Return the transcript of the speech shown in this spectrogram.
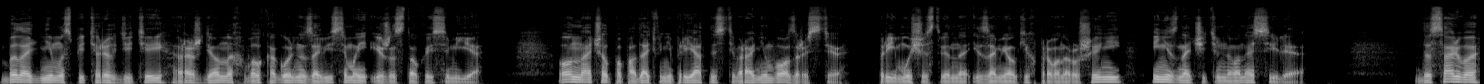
был одним из пятерых детей, рожденных в алкогольно-зависимой и жестокой семье. Он начал попадать в неприятности в раннем возрасте, преимущественно из-за мелких правонарушений и незначительного насилия. Де Сальва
